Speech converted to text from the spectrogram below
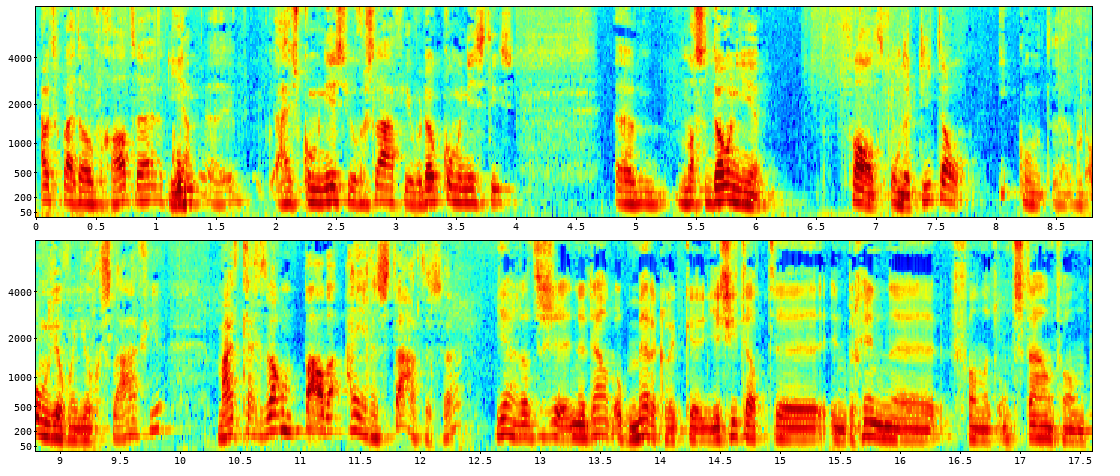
uitgebreid over gehad. Hè. Com ja. uh, hij is communist, Joegoslavië wordt ook communistisch. Ehm, Macedonië valt onder Tito, komt, wordt onderdeel van Joegoslavië. Maar het krijgt wel een bepaalde eigen status. Hè? Ja, dat is inderdaad opmerkelijk. Je ziet dat uh, in het begin van het ontstaan van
